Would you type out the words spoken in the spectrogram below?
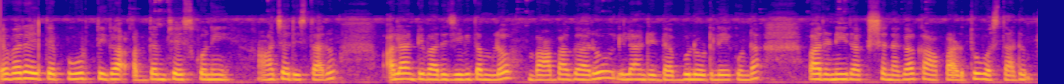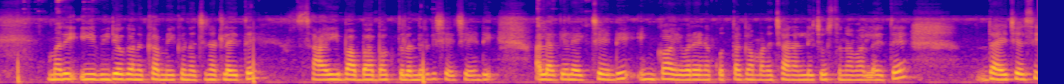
ఎవరైతే పూర్తిగా అర్థం చేసుకొని ఆచరిస్తారో అలాంటి వారి జీవితంలో బాబా గారు ఇలాంటి డబ్బు లోటు లేకుండా వారిని రక్షణగా కాపాడుతూ వస్తాడు. మరి ఈ వీడియో కనుక మీకు నచ్చినట్లయితే సాయిబాబా భక్తులందరికీ షేర్ చేయండి. అలాగే లైక్ చేయండి. ఇంకా ఎవరైనా కొత్తగా మన ఛానల్ని చూస్తున్న వాళ్ళైతే దయచేసి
